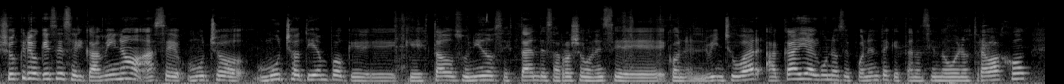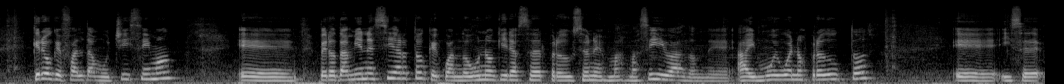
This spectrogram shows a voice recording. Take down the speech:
Yo creo que ese es el camino. Hace mucho mucho tiempo que, que Estados Unidos está en desarrollo con ese con el Vinchubar. Acá hay algunos exponentes que están haciendo buenos trabajos. Creo que falta muchísimo. Eh, pero también es cierto que cuando uno quiere hacer producciones más masivas, donde hay muy buenos productos, eh, y se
